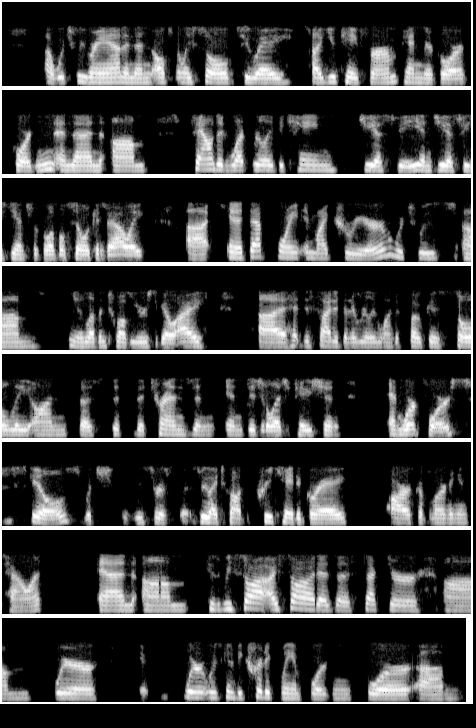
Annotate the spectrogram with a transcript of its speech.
uh, which we ran and then ultimately sold to a, a UK firm, Panmure Gordon, and then um, founded what really became GSV, and GSV stands for Global Silicon Valley. Uh, and at that point in my career, which was um, you know 11, 12 years ago, I uh, had decided that I really wanted to focus solely on the, the, the trends in, in digital education and workforce skills, which we sort of, as we like to call it, the pre-K to gray arc of learning and talent. And because um, we saw, I saw it as a sector um, where it, where it was going to be critically important for um,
